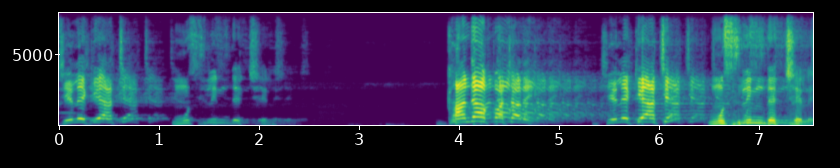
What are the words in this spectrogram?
জেলে কে আছে? মুসলিমদের ছেলে। গাঁজা পাচারে জেলে কে আছে? মুসলিমদের ছেলে।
